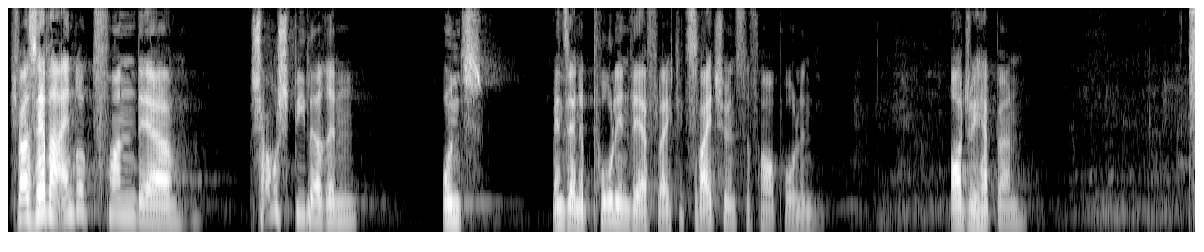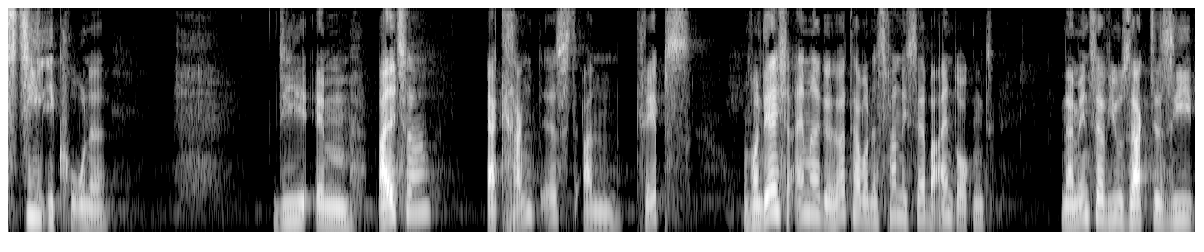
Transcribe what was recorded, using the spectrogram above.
Ich war sehr beeindruckt von der Schauspielerin und, wenn sie eine Polin wäre, vielleicht die zweitschönste Frau Polin, Audrey Hepburn, Stilikone, die im Alter erkrankt ist an Krebs und von der ich einmal gehört habe, und das fand ich sehr beeindruckend, in einem Interview sagte sie,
